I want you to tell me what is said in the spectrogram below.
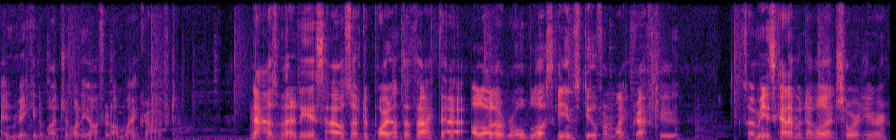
and making a bunch of money off it on Minecraft. Now as well this, I also have to point out the fact that a lot of Roblox games steal from Minecraft too. So I mean it's kind of a double-edged sword here.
